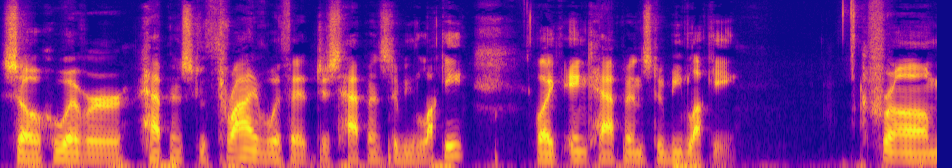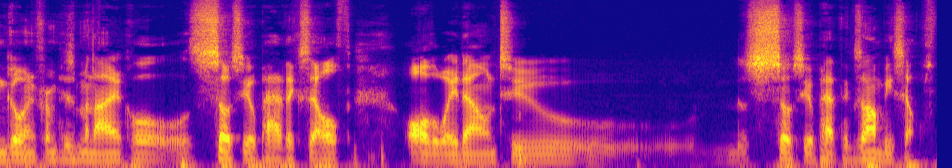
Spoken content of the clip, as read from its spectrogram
So whoever happens to thrive with it just happens to be lucky. Like Ink happens to be lucky from going from his maniacal sociopathic self all the way down to sociopathic zombie self.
